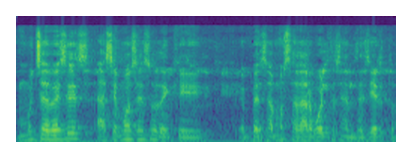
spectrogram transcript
Muchas veces hacemos eso de que empezamos a dar vueltas en el desierto.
